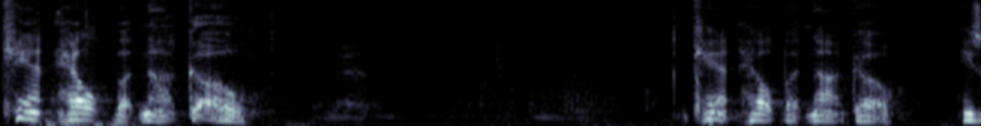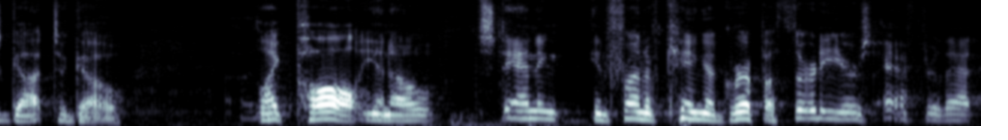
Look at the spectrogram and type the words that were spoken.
can't help but not go. Can't help but not go. He's got to go. Like Paul, you know, standing in front of King Agrippa 30 years after that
